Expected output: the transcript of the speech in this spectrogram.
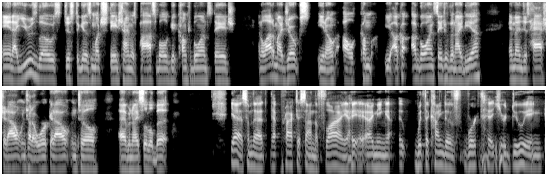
And I use those just to get as much stage time as possible, get comfortable on stage. And a lot of my jokes, you know, I'll come, yeah, I'll, I'll go on stage with an idea and then just hash it out and try to work it out until I have a nice little bit. Yeah, some of that that practice on the fly. I I mean, uh, with the kind of work that you're doing,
